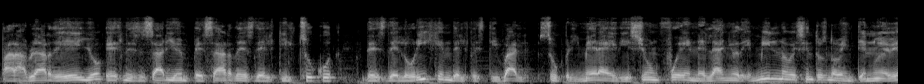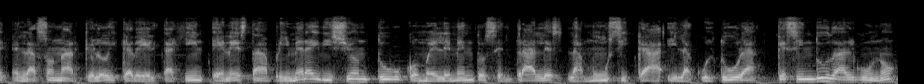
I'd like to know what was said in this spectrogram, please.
Para hablar de ello es necesario empezar desde el Kiltzukut, desde el origen del festival. Su primera edición fue en el año de 1999 en la zona arqueológica de El Tajín. En esta primera edición tuvo como elementos centrales la música y la cultura, que sin duda alguno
